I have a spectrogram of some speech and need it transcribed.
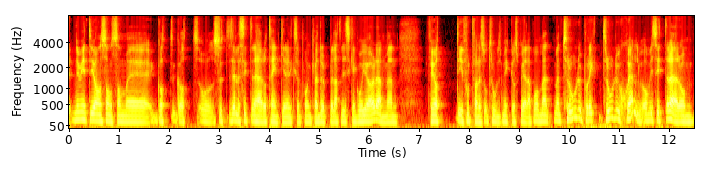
nu är inte jag en sån som eh, gått, gått och eller sitter här och tänker liksom på en kvadruppel att vi ska gå och göra den men För jag Det är fortfarande så otroligt mycket att spela på men, men tror du på Tror du själv om vi sitter här om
